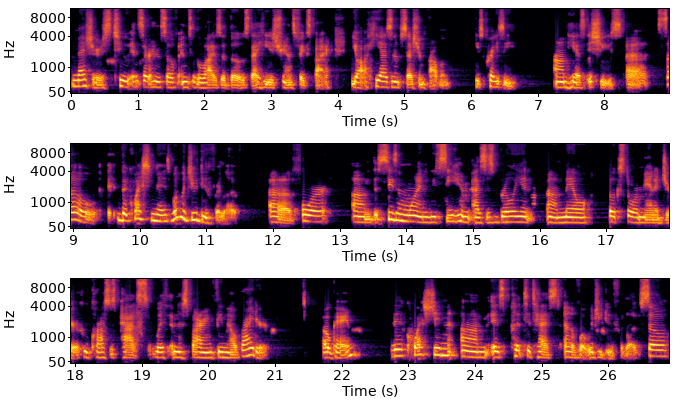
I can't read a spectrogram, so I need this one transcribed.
measures to insert himself into the lives of those that he is transfixed by. Y'all, he has an obsession problem. He's crazy. Um, he has issues. Uh, so the question is, what would you do for love? Uh, for um, the season one, we see him as this brilliant um, male bookstore manager who crosses paths with an aspiring female writer. Okay, the question um, is put to test of what would you do for love. So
